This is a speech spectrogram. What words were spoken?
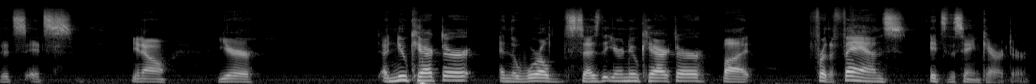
it's it's you know you're a new character and the world says that you're a new character but for the fans it's the same character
